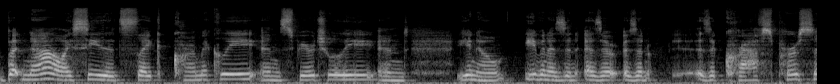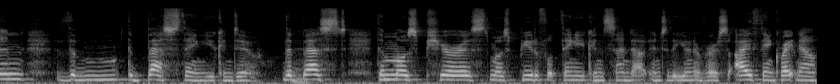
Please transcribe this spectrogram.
but now I see it's like karmically and spiritually and you know even as an as a as an as a crafts person the the best thing you can do the best the most purest most beautiful thing you can send out into the universe i think right now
